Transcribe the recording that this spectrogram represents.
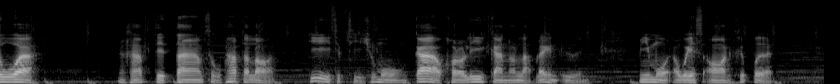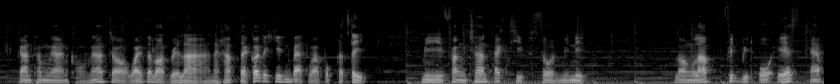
ตัวนะครับติดตามสุขภาพตลอด 24 ชั่วโมง 9 แคลอรี่ การนอนหลับและอื่น ๆ มีโหมด Always On คือเปิดการทำงานของหน้าจอไว้ตลอดเวลานะครับ แต่ก็จะกินแบตกว่าปกติ มีฟังก์ชัน Active Zone Minute รองรับ Fitbit OS App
